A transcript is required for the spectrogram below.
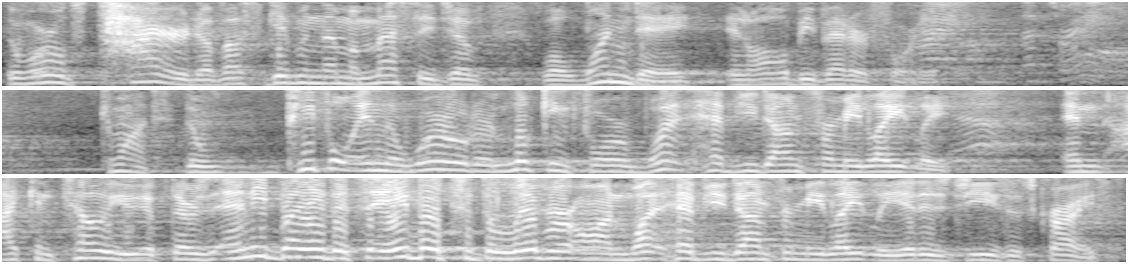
The world's tired of us giving them a message of, well, one day it'll all be better for you. That's right. Come on. The people in the world are looking for, what have you done for me lately? And I can tell you, if there's anybody that's able to deliver on what have you done for me lately, it is Jesus Christ.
